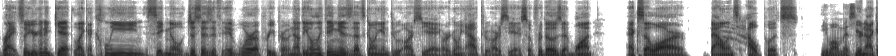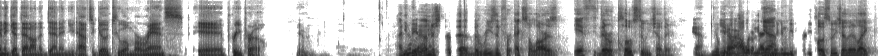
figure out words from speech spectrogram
Right. So you're going to get like a clean signal just as if it were a pre pro. Now, the only thing is that's going in through RCA or going out through RCA. So for those that want XLR balanced outputs You won't miss You're it. not going to get that on a Denon. You'd have to go to a Marantz uh, Pre Pro. Yeah. I You'd never all right. understood the, the reason for XLRs if they're close to each other. yeah, you'll you know, all right. I would imagine Yeah. they're going to be pretty close to each other. Like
